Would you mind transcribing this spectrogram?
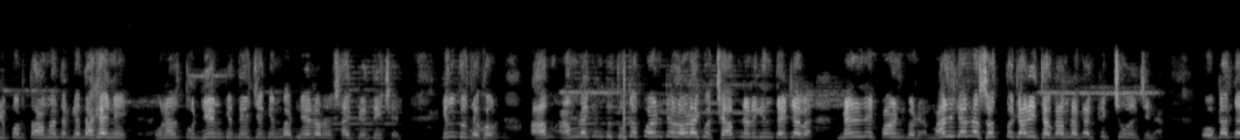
রিপোর্ট তো আমাদেরকে দেখায়নি। ওনারা তো ডিএম কে দিয়েছে কিংবা ডিএলআর দিয়েছেন। কিন্তু দেখুন আমরা কিন্তু দুটো পয়েন্টে লড়াই করছি। আপনারা কিন্তু এটা মেনলি পয়েন্ট করে মালিকানা সত্য জারি আমরা কিচ্ছু বলছি না। ওটাতে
